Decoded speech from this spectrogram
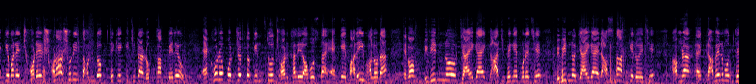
একেবারে ঝড়ের সরাসরি তাণ্ডব থেকে কিছুটা রক্ষা পেলেও এখনও পর্যন্ত কিন্তু ঝড়খালির অবস্থা একেবারেই ভালো না এবং বিভিন্ন জায়গায় গাছ ভেঙে পড়েছে, বিভিন্ন জায়গায় রাস্তা আটকে রয়েছে। আমরা গ্রামের মধ্যে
